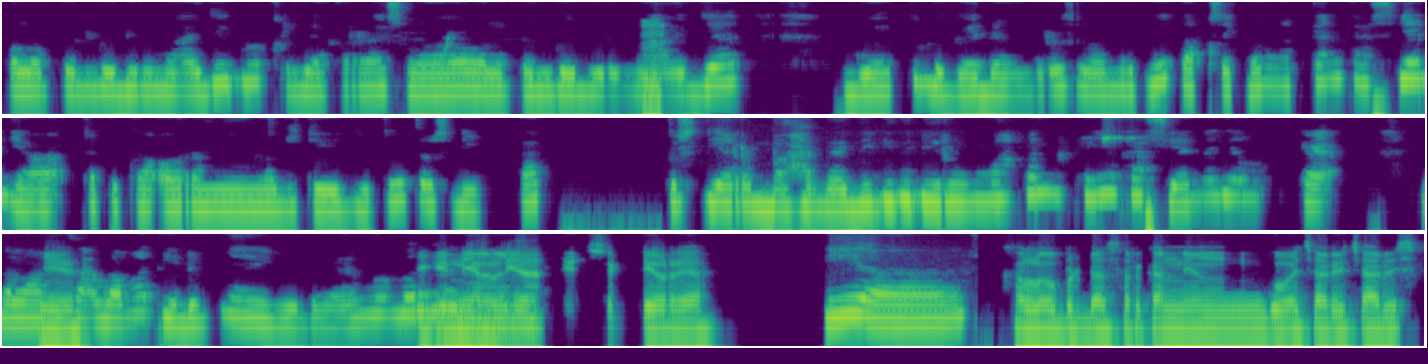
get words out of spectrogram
walaupun gue di rumah aja gue kerja keras loh walaupun gue di rumah aja gue tuh begadang terus loh. Menurut gue toxic banget kan kasihan ya ketika orang yang lagi kayak gitu terus di terus dia rebahan aja gitu di rumah kan kayaknya kasihan aja kayak ngelangka banget hidupnya gitu kan. Bikin yang lihat insecure ya. Iya. Kalau berdasarkan yang gue cari-cari sih,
